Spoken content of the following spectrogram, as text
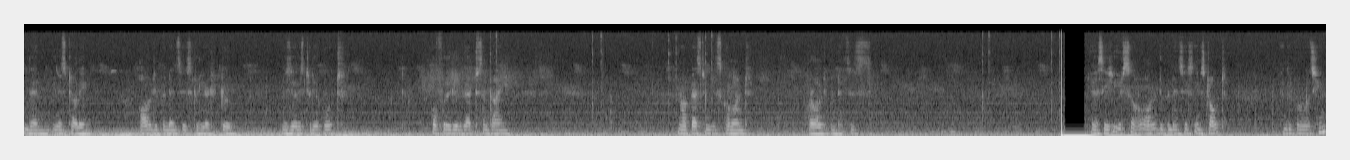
then installing all dependencies related to Visual Studio Code. Hopefully will get some time. Now pasting this command for all dependencies. Yes, it's uh, all dependencies installed. Thank you for watching.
